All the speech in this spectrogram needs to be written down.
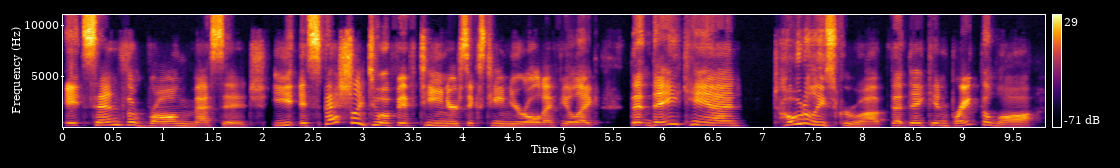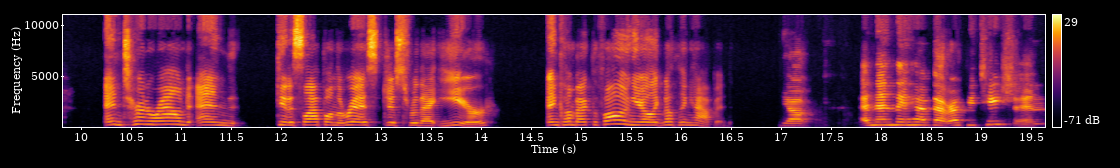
It sends the wrong message, especially to a 15 or 16 year old. I feel like that they can totally screw up, that they can break the law and turn around and get a slap on the wrist just for that year and come back the following year like nothing happened. Yep. And then they have that reputation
